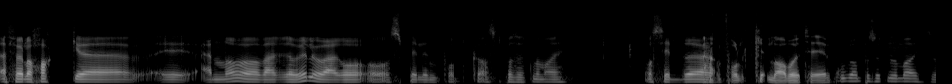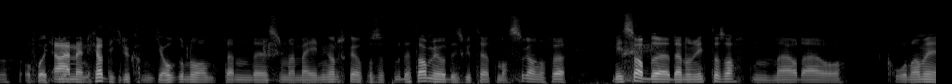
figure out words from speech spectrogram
jeg føler hakket uh, enda verre vil jo være å, å spille inn podcast på 17. mai. Og sidde... Ja, folk laver jo TV-program på 17. mai, så hvorfor ikke? Ja, jeg mener ikke at ikke du kan gjøre noe annet enn det som er meningen du skal gjøre på 17. mai. Dette har vi jo diskutert masse ganger før. Vi hadde denne nyttårsaften med og der og kona mi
